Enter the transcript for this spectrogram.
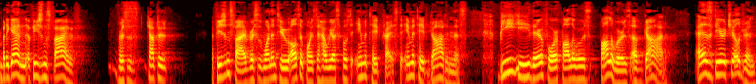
But again, Ephesians 5, verses, chapter, Ephesians 5, verses 1 and 2 also points to how we are supposed to imitate Christ, to imitate God in this. Be ye therefore followers, followers of God, as dear children,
